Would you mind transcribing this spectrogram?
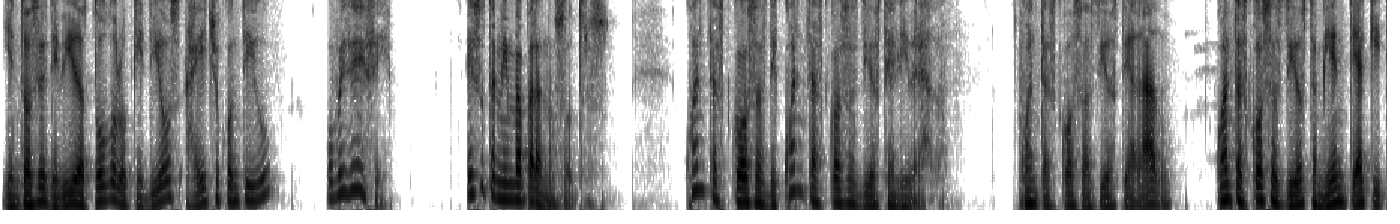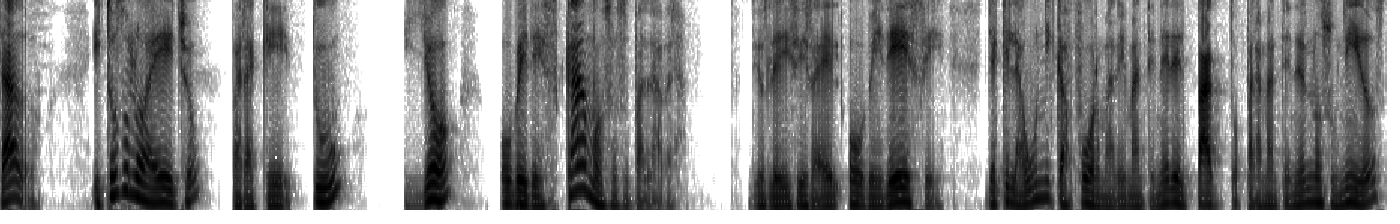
Y entonces, debido a todo lo que Dios ha hecho contigo, obedece. Eso también va para nosotros. ¿Cuántas cosas, de cuántas cosas Dios te ha librado? ¿Cuántas cosas Dios te ha dado? ¿Cuántas cosas Dios también te ha quitado? Y todo lo ha hecho para que tú y yo obedezcamos a su palabra. Dios le dice a Israel, obedece, ya que la única forma de mantener el pacto para mantenernos unidos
